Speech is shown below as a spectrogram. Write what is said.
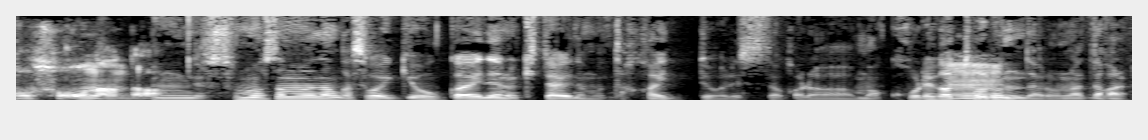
お、そうなんだ。うん、で、そもそもなんかすごい業界での期待度も高いって言われてたから、まあこれが取るんだろうな。うん、だから、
